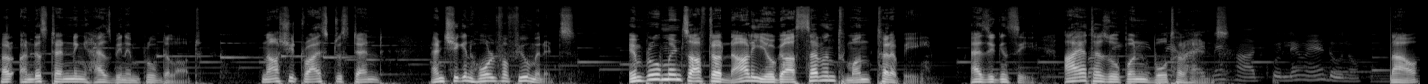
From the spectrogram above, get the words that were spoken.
Her understanding has been improved a lot. Now she tries to stand and she can hold for few minutes. Improvements after Naadi Yoga 7th month therapy. As you can see, Ayat has opened both her hands. Now,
